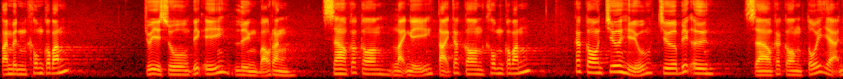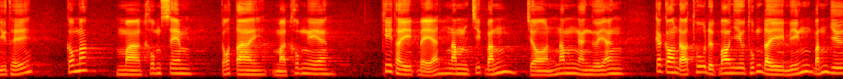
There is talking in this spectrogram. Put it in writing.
Tại mình không có bánh. Chúa Giêsu biết ý liền bảo rằng: Sao các con lại nghĩ tại các con không có bánh? Các con chưa hiểu, chưa biết ư? Sao các con tối dạ như thế? Có mắt mà không xem, có tai mà không nghe. Khi thầy bẻ năm chiếc bánh cho năm ngàn người ăn, các con đã thu được bao nhiêu thúng đầy miếng bánh dư?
